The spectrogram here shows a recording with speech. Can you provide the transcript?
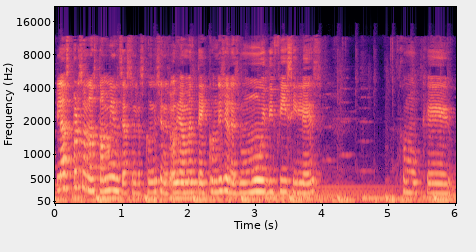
las personas también se hacen las condiciones. Obviamente hay condiciones muy difíciles, como que,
